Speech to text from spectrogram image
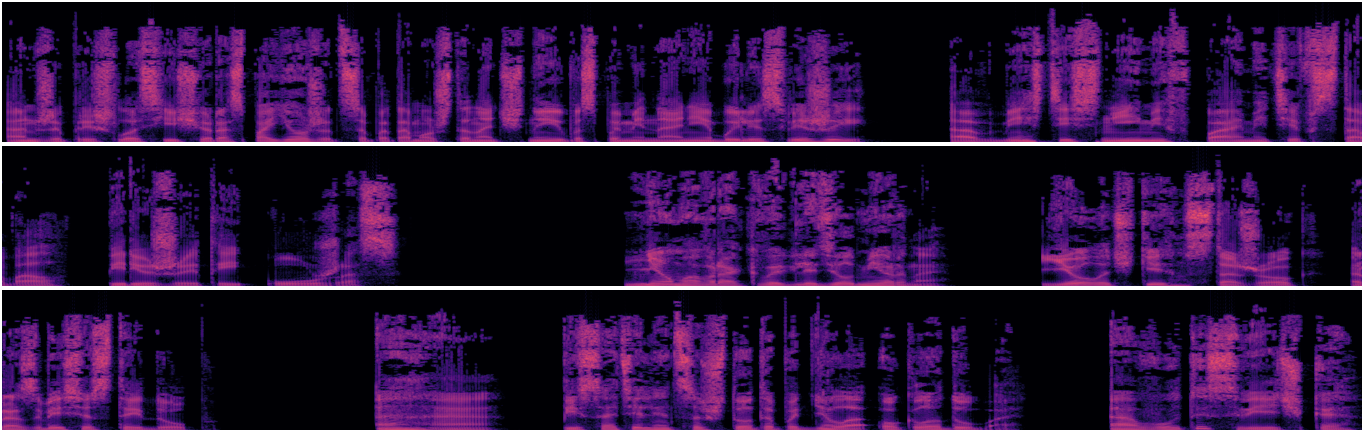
Анже пришлось еще раз поежиться, потому что ночные воспоминания были свежи, а вместе с ними в памяти вставал пережитый ужас. Днем овраг выглядел мирно. Елочки, стажок, развесистый дуб. «Ага», — писательница что-то подняла около дуба. «А вот и свечка».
